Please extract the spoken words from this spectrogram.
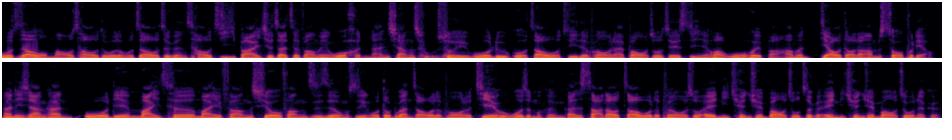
我知道我毛超多的，我知道我这个人超级白，就在这方面我很难相处。所以，我如果找我自己的朋友来帮我做这些事情的话，我会把他们刁到让他们受不了。那你想想看，我连买车、买房、修房子这种事情，我都不敢找我的朋友了。结婚，我怎么可能敢傻到找我的朋友说：“哎，你全权帮我做这个，哎，你全权帮我做那个。”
